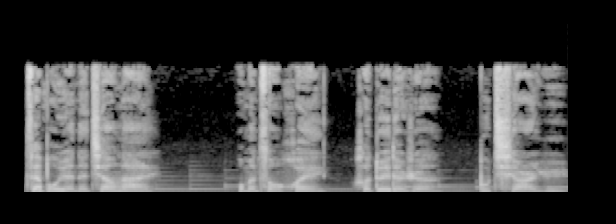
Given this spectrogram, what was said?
在不远的将来，我们总会和对的人不期而遇。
